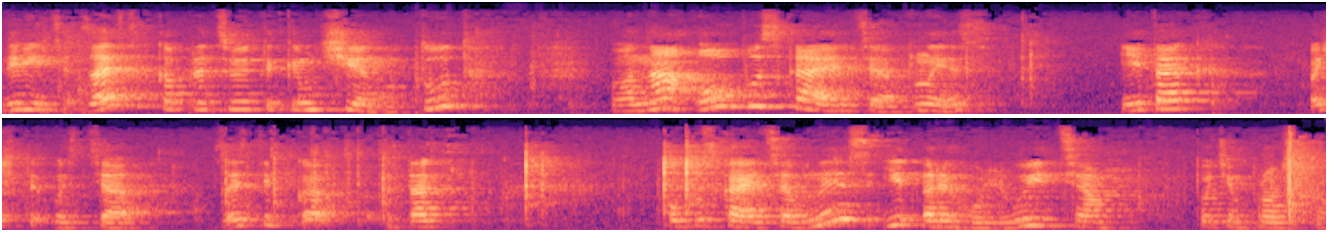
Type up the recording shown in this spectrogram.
Дивіться, застібка працює таким чином. Тут вона опускається вниз. І так, бачите, ось ця застібка так опускається вниз і регулюється. Потім просто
